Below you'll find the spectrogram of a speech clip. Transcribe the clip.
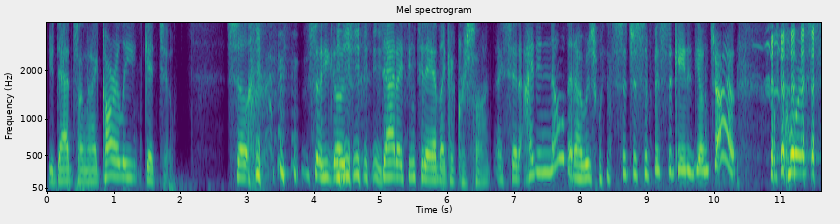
Your dad's on iCarly, get two. So, so he goes, Dad, I think today I'd like a croissant. I said, I didn't know that I was with such a sophisticated young child. Of course,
